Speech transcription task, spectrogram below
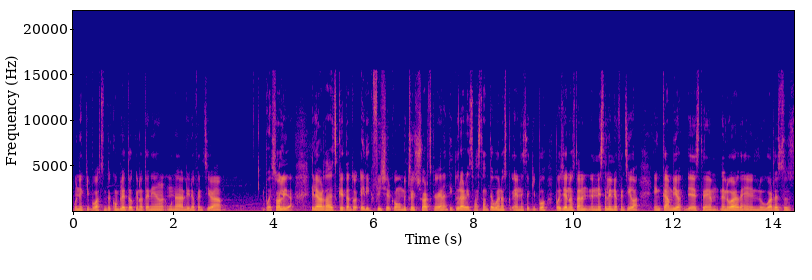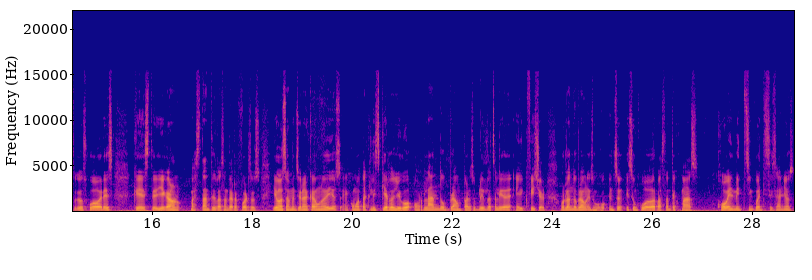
Un equipo bastante completo que no tenía una línea ofensiva pues sólida. Y la verdad es que tanto Eric Fisher como Mitchell Schwartz, que eran titulares bastante buenos en este equipo, pues ya no están en, esta línea ofensiva. En cambio, este, en, lugar de, en lugar de estos dos jugadores que este, llegaron bastantes, bastantes refuerzos. Y vamos a mencionar cada uno de ellos. Eh, como tackle izquierdo llegó Orlando Brown para suplir la salida de Eric Fisher. Orlando Brown es un, es un jugador bastante más joven, 25-26 años,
